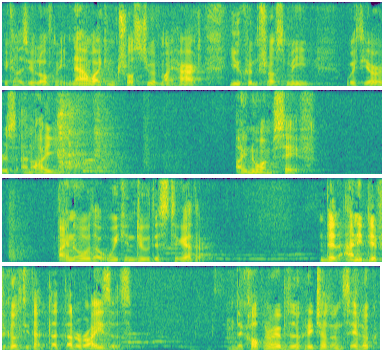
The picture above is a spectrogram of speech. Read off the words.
because you love me. Now I can trust you with my heart. You can trust me with yours. And I, I know I'm safe. I know that we can do this together. And then any difficulty that, that, that arises, the couple are able to look at each other and say, look,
